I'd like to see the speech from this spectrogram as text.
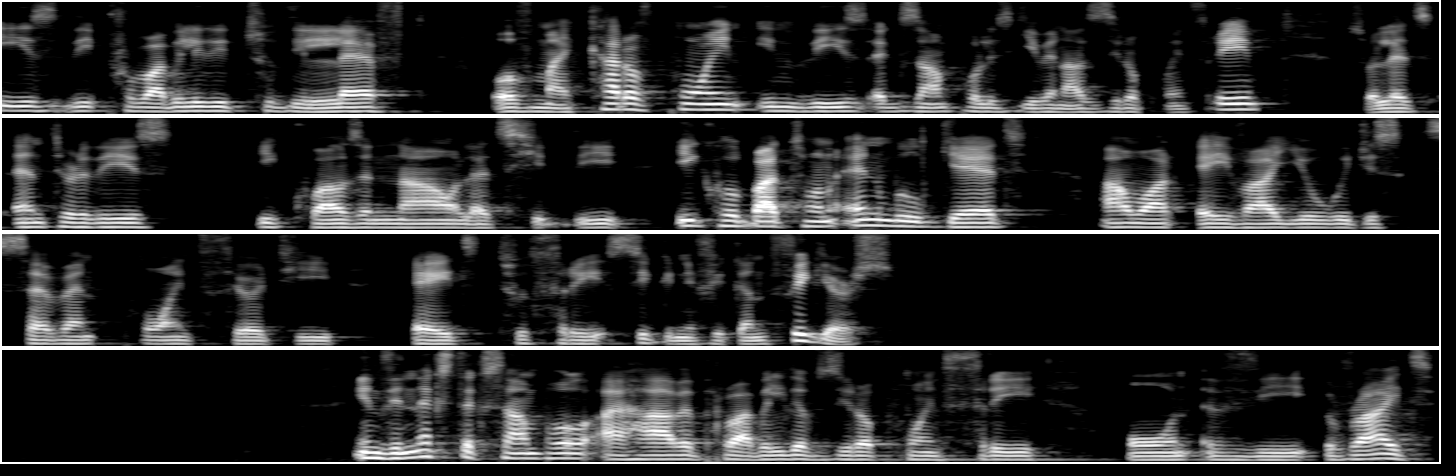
is the probability to the left of my cutoff point. In this example is given as 0.3. So let's enter this equals and now let's hit the equal button and we'll get our A value which is 7.30 8 to 3 significant figures. In the next example, I have a probability of 0.3 on the right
